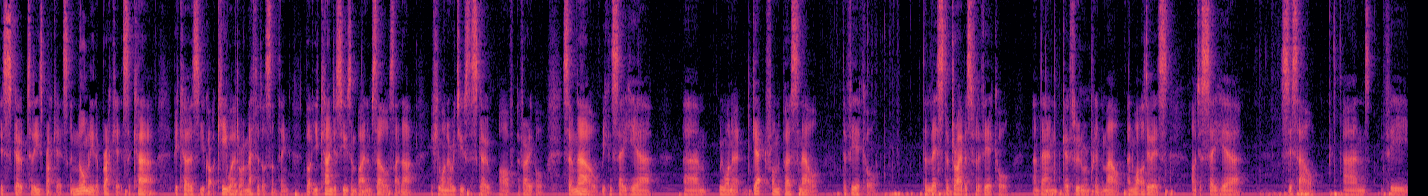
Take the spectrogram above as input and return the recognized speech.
is scoped to these brackets. And normally the brackets occur because you've got a keyword or a method or something but you can just use them by themselves like that if you want to reduce the scope of a variable. So now we can say here um, we want to get from the personnel the vehicle the list of drivers for the vehicle and then go through them and print them out and what I'll do is I'll just say here sysout and the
